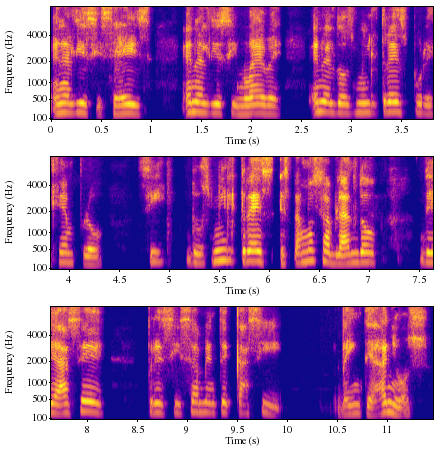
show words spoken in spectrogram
en el 16, en el 19, en el 2003, por ejemplo, sí, 2003, estamos hablando de hace precisamente casi 20 años.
